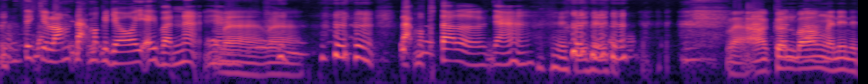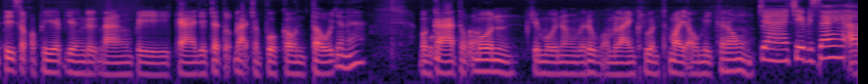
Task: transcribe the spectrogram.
ហេតិចច្រឡំដាក់មកកយ៉យអីវិញណាចាបាទបាទដាក់មកផ្តិលចាបាទអរគុណបងថ្ងៃនេះនីតិសុខភាពយើងលើកឡើងពីការយកចិត្តទុកដាក់ចំពោះកូនតូចណា បង្ការទុកមុនជាមួយនឹងវីរុសអំឡែងខ្លួនថ្មីអូមីក្រុងចាជាពិសេសអឺ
